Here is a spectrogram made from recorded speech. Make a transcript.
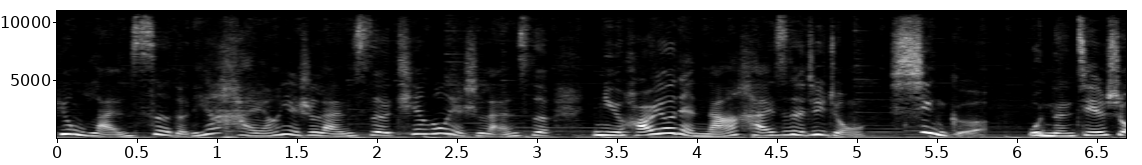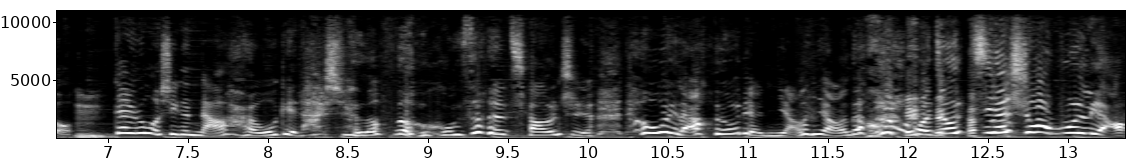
用蓝色的，你看海洋也是蓝色，天空也是蓝色，女孩有点男孩子的这种性格。我能接受，嗯，但如果是一个男孩，我给他选了粉红色的墙纸，他未来会有点娘娘的，我就接受不了。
